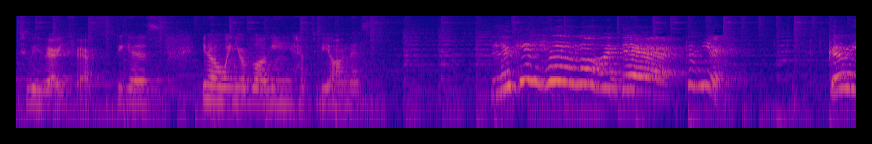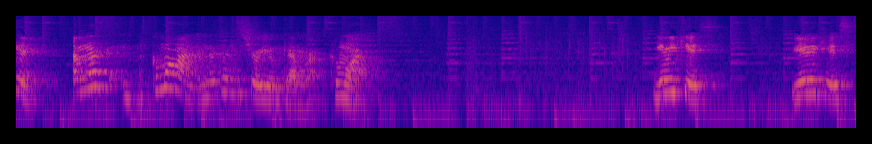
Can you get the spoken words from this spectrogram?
to be very fair. Because, you know, when you're vlogging, you have to be honest. Look at him over there. Come here. Come here. I'm not, come on. I'm not gonna show you on camera. Come on. Give me a kiss. Give me a kiss.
